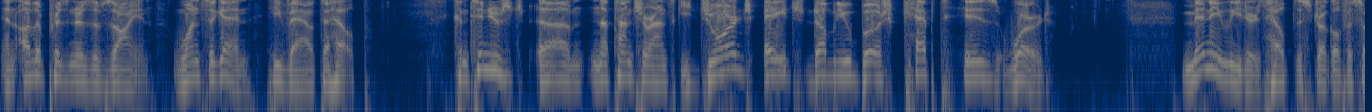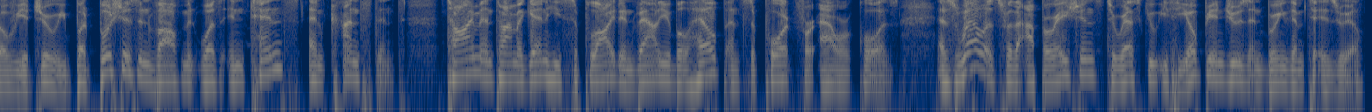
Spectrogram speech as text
and other prisoners of Zion. Once again, he vowed to help. Continues um, Natan Sharansky, George H.W. Bush kept his word. Many leaders helped the struggle for Soviet Jewry, but Bush's involvement was intense and constant. Time and time again, he supplied invaluable help and support for our cause, as well as for the operations to rescue Ethiopian Jews and bring them to Israel.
